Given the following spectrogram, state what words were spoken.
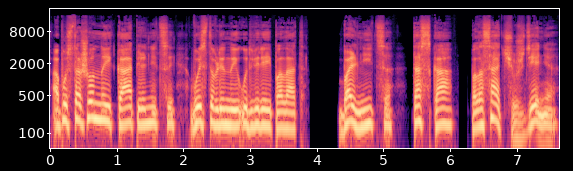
опустошенные капельницы, выставленные у дверей палат, больница, тоска, полоса отчуждения.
